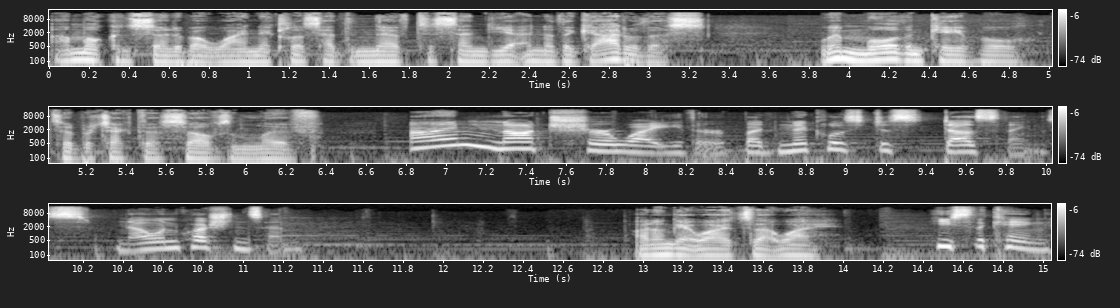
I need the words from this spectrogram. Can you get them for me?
I'm more concerned about why Nicholas had the nerve to send yet another guard with us. We're more than capable to protect ourselves and live. I'm not sure why either, but Nicholas just does things. No one questions him. I don't get why it's that way. He's the king.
